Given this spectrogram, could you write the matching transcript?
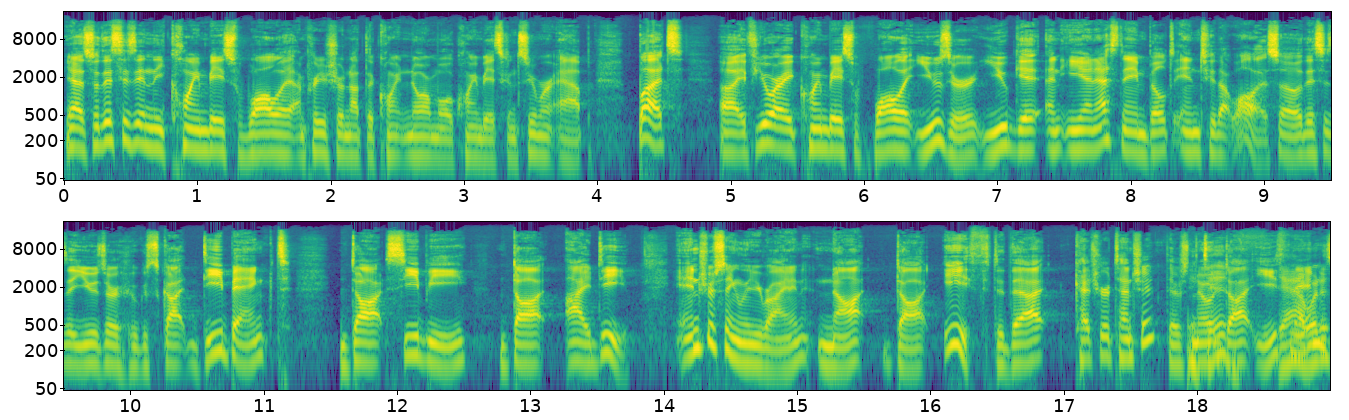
Yeah, so this is in the Coinbase wallet. I'm pretty sure not the coin, normal Coinbase consumer app. But uh, if you are a Coinbase wallet user, you get an ENS name built into that wallet. So this is a user who's got debanked.cb.id. Interestingly, Ryan, not dot .eth. Did that catch your attention? There's no did. .eth Yeah, name, but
